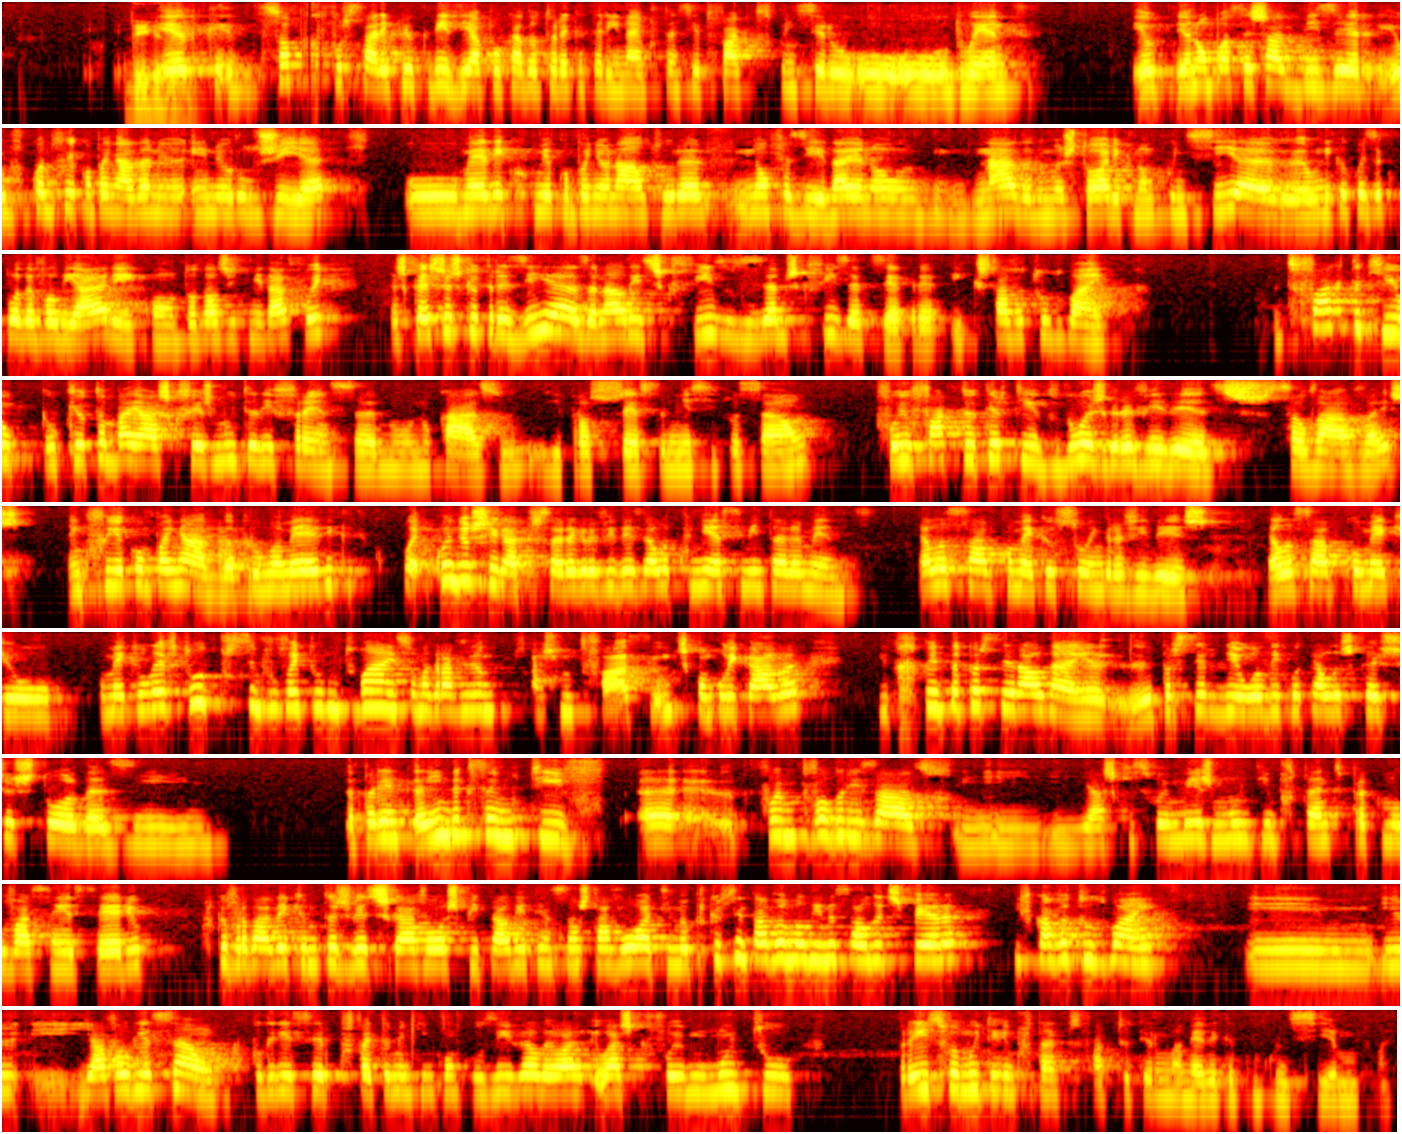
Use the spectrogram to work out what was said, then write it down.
Diga, diga. só para reforçar aquilo que dizia há pouco a doutora Catarina, a importância de facto de conhecer o, o, o doente, eu, eu não posso deixar de dizer, eu quando fui acompanhada em neurologia, o médico que me acompanhou na altura não fazia ideia não, nada do meu histórico, não me conhecia, a única coisa que pôde avaliar e com toda a legitimidade foi as queixas que eu trazia, as análises que fiz, os exames que fiz, etc. E que estava tudo bem. De facto, aqui o, o, que eu também acho que fez muita diferença no, no, caso e para o sucesso da minha situação foi o facto de eu ter tido duas gravidezes saudáveis em que fui acompanhada por uma médica quando eu chego à terceira gravidez, ela conhece-me inteiramente. Ela sabe como é que eu sou em gravidez, ela sabe como é que eu, como é que eu levo tudo, porque sempre levei tudo muito bem, sou uma grávida, acho muito fácil, muito descomplicada e de repente aparecer alguém, aparecer-lhe eu ali com aquelas queixas todas e aparente, ainda que sem motivo, foi muito valorizado e, e, acho que isso foi mesmo muito importante para que me levassem a sério, porque a verdade é que eu muitas vezes chegava ao hospital e a atenção estava ótima, porque eu sentava-me ali na sala de espera e ficava tudo bem. E, e, e a avaliação, que poderia ser perfeitamente inconclusível, eu, eu acho que foi muito para isso foi muito importante, de facto, eu ter uma médica que me conhecia muito bem.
